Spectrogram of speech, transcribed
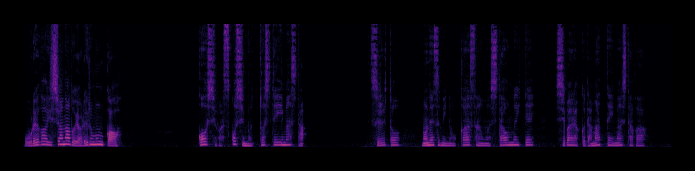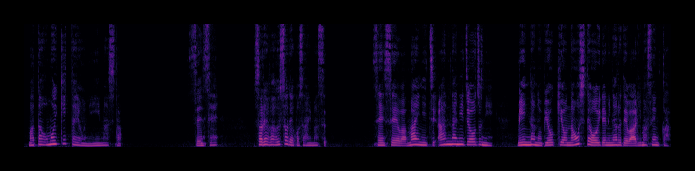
俺が医者などやれるもんか。ゴーシュは少しむっとして言いました。すると、野ネズミのお母さんは下を向いて、しばらく黙っていましたが、また思い切ったように言いました。先生、それは嘘でございます。先生は毎日あんなに上手に、みんなの病気を治しておいでになるではありませんか。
